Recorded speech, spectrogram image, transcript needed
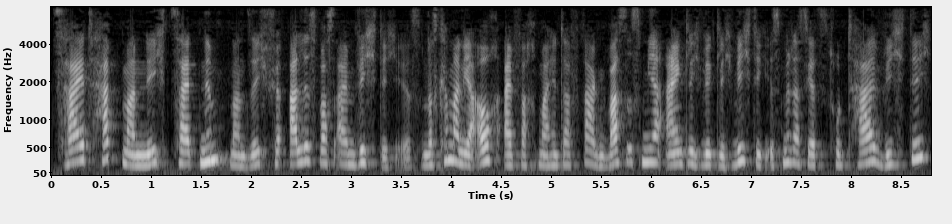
Zeit hat man nicht, Zeit nimmt man sich für alles, was einem wichtig ist. Und das kann man ja auch einfach mal hinterfragen. Was ist mir eigentlich wirklich wichtig? Ist mir das jetzt total wichtig,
